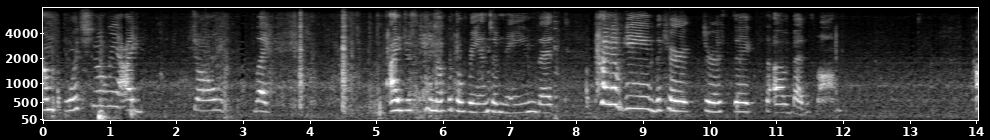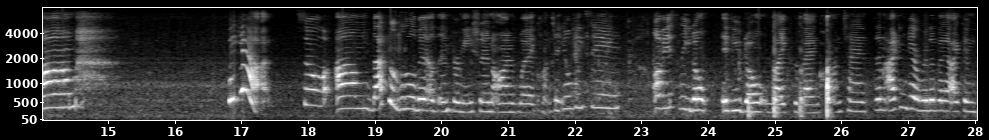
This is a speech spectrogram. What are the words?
unfortunately, I don't, like, I just came up with a random name that kind of gave the characteristics of Ben's mom. Um, but yeah, so, um, that's a little bit of information on what content you'll be seeing obviously you don't if you don't like the Ben content then I can get rid of it. I can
